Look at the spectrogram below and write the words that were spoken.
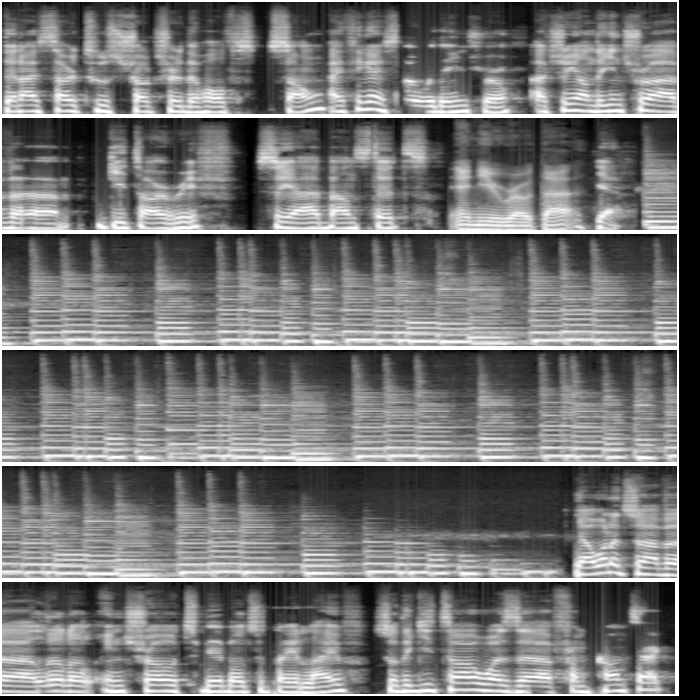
Then I start to structure the whole song. I think I start with the intro. Actually, on the intro, I have a guitar riff. So yeah, I bounced it. And you wrote that? Yeah. Wanted to have a little intro to be able to play it live. So the guitar was uh, from Kontakt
